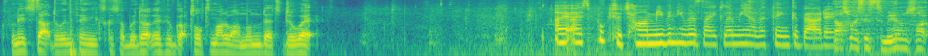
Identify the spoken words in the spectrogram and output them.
'cause we need to start doing things because we don't know if we've got till tomorrow or Monday to do it. I, I spoke to Tom, even he was like, let me have a think about it. That's what he says to me. I'm just like,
